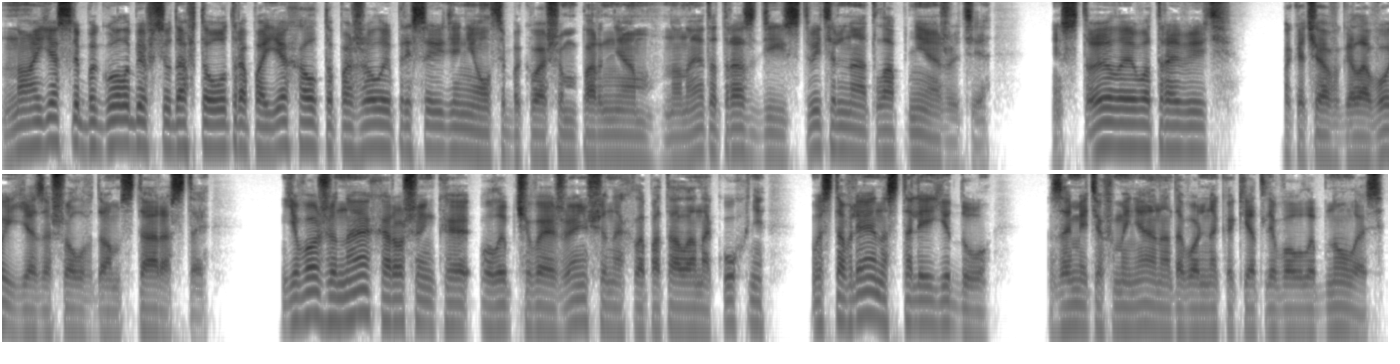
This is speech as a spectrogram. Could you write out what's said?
Ну а если бы Голубев сюда в то утро поехал, то, пожалуй, присоединился бы к вашим парням, но на этот раз действительно от лап нежити. И стоило его травить...» Покачав головой, я зашел в дом старосты. Его жена, хорошенькая, улыбчивая женщина, хлопотала на кухне, выставляя на столе еду — Заметив меня, она довольно кокетливо улыбнулась.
